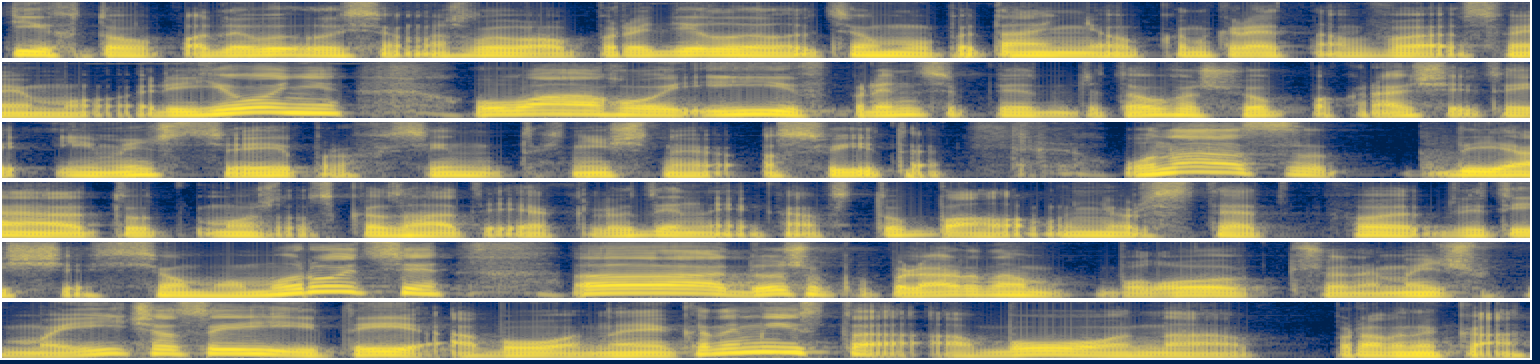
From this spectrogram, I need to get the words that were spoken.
ті, хто подивилися, можливо, приділили цьому питанню конкретно в своєму регіоні увагу, і в принципі для того, щоб покращити імідж цієї професійно-технічної освіти. У нас я тут можу сказати, як людина, яка вступала в університет в 2007 році, дуже популярно було щонайменш в мої часи йти або на економіста, або на правника.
